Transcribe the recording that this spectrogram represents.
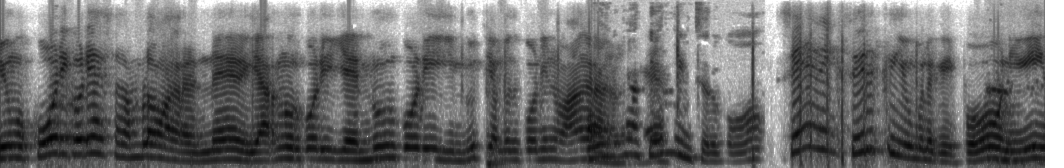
இவங்க கோடி கோடியா சம்பளம் வாங்குறாங்க. இருநூறு கோடி நூறு கோடி நூத்தி ஐம்பது கோடின்னு வாங்குறாங்க. savings இருக்கும். சேவிங்ஸ் இருக்கு இவங்களுக்கு. இப்போ நீ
